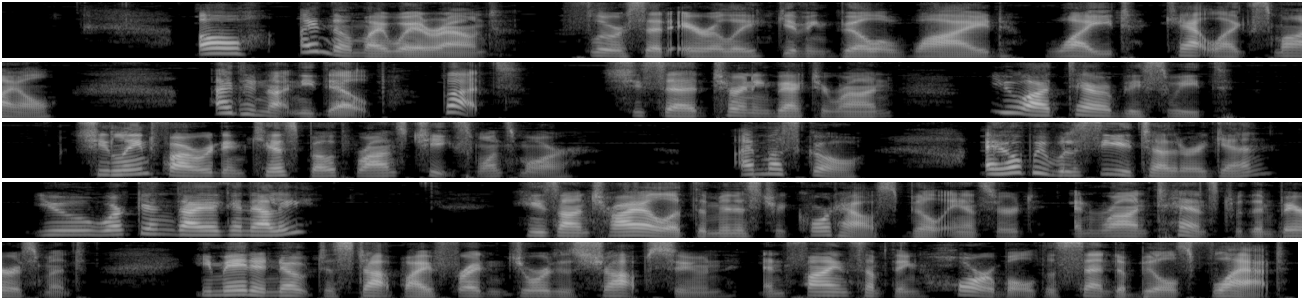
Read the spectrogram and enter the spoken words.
Oh, I know my way around, Fleur said airily, giving Bill a wide, white, cat like smile. I do not need help. But, she said, turning back to Ron, you are terribly sweet. She leaned forward and kissed both Ron's cheeks once more. I must go. I hope we will see each other again. You work in Diagon Alley? He's on trial at the Ministry Courthouse, Bill answered, and Ron tensed with embarrassment. He made a note to stop by Fred and George's shop soon and find something horrible to send to Bill's flat.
